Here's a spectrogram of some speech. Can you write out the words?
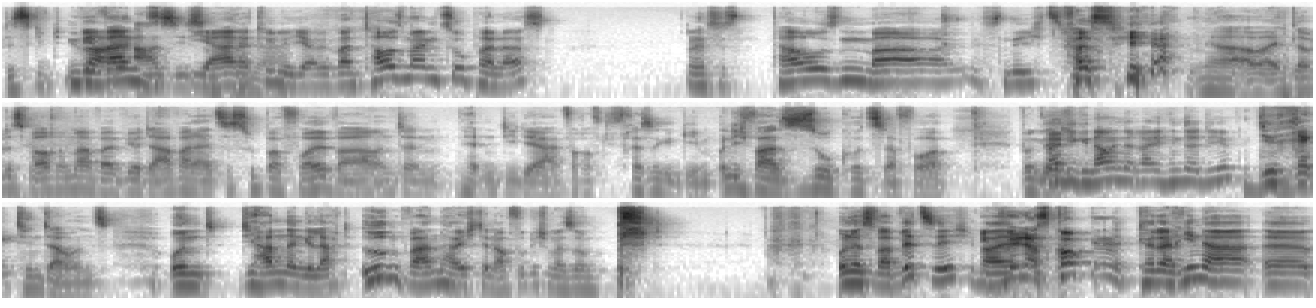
Das gibt wir überall waren, Asis Ja, natürlich, ja. Wir waren tausendmal im Zoopalast. Und es ist tausendmal ist nichts passiert. Ja, aber ich glaube, das war auch immer, weil wir da waren, als es super voll war und dann hätten die dir einfach auf die Fresse gegeben. Und ich war so kurz davor. Wirklich. Waren die genau in der Reihe hinter dir? direkt hinter uns. Und die haben dann gelacht. Irgendwann habe ich dann auch wirklich mal so ein Psst. Und es war witzig, Ich will weil das gucken! Katharina äh,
